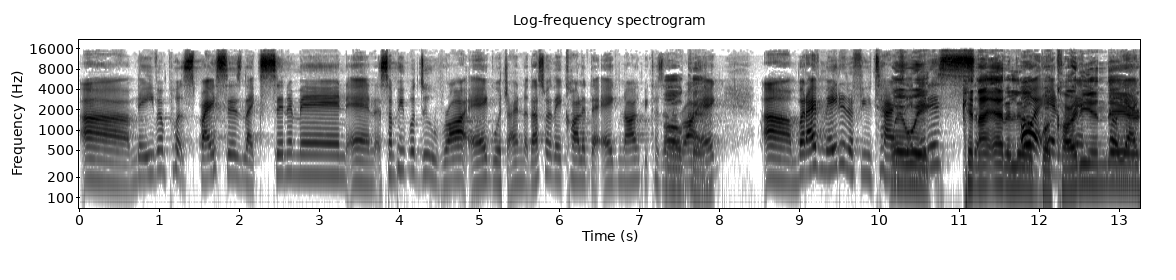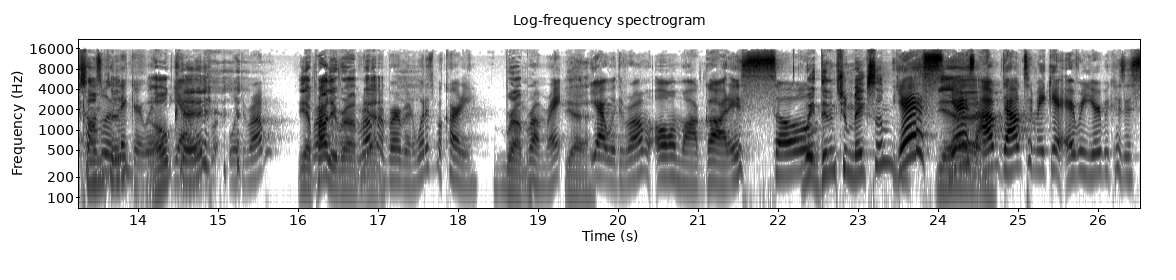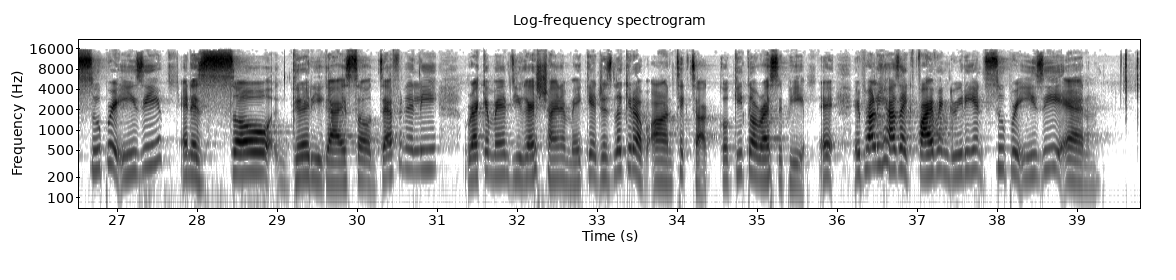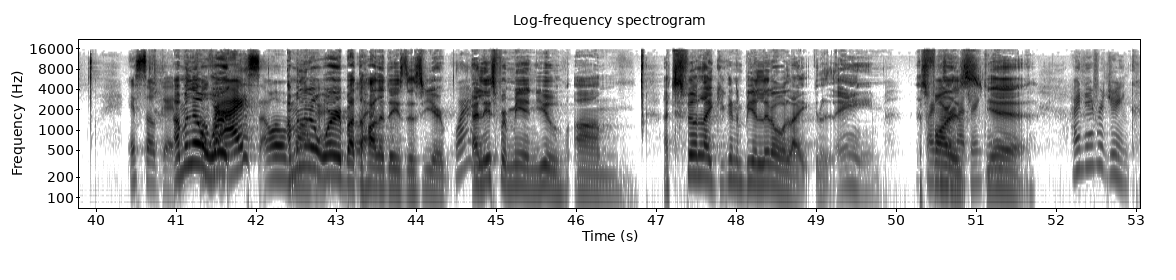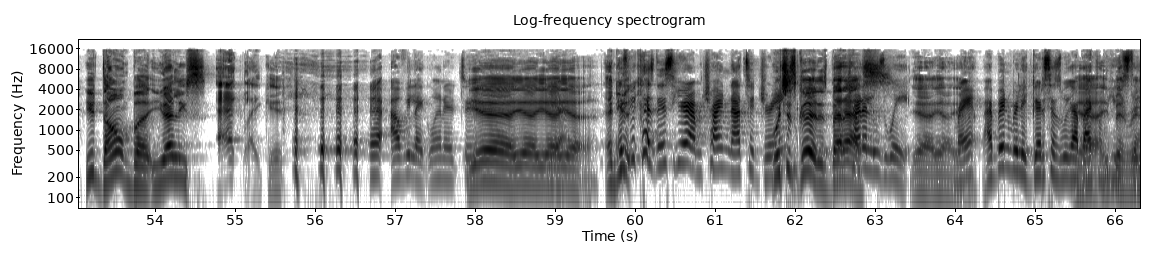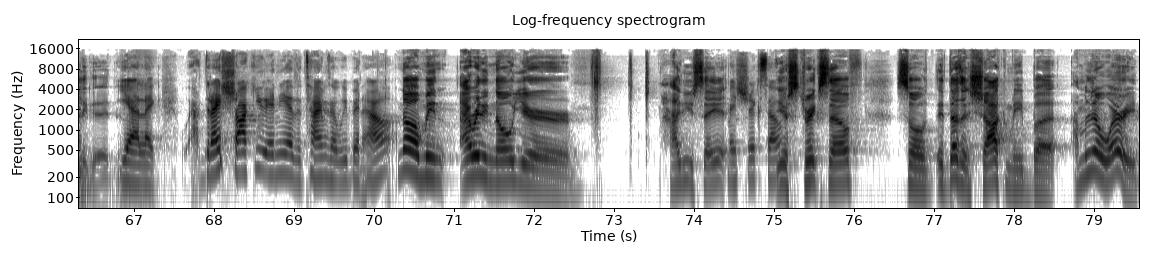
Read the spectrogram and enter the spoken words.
Um, they even put spices like cinnamon, and some people do raw egg, which I know that's why they call it the eggnog because of the raw egg. Um, but I've made it a few times. Wait, wait. It is Can so- I add a little and- Bacardi and- in no, yeah, there or comes with liquor. With, Okay. Yeah, with, with rum. Yeah, probably rum, Rum yeah. or bourbon. What is Bacardi? Rum. Rum, right? Yeah. Yeah, with rum. Oh my God, it's so. Wait, didn't you make some? Yes, yes, I'm down to make it every year because it's super easy and it's so good, you guys. So definitely recommend you guys trying to make it. Just look it up on TikTok, Coquito recipe. It it probably has like five ingredients, super easy, and it's so good. I'm a little Over worried. Ice. Oh, I'm a little God. worried about the holidays this year. Why? At least for me and you. Um, I just feel like you're gonna be a little like lame as Why, 'cause far I'm not as drinking? yeah. I never drink. You don't, but you at least act like it. I'll be like one or two. yeah, yeah, yeah, Yeah. yeah. And It's you, because this year I'm trying not to drink. which is good. It's I'm badass. trying to lose weight. Yeah, yeah, yeah. Right? I've been really good since we got Yeah, back from you've been Houston. really good. Yeah, like did I shock you any of the times that we've been out? No, I mean I already know your. How do you say it? My strict self? Your strict self. So it doesn't shock me, but I'm a little worried.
